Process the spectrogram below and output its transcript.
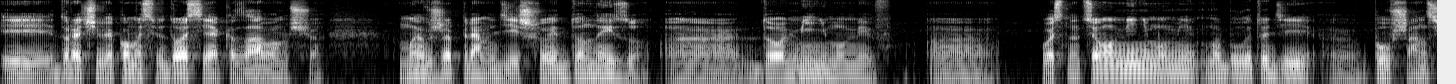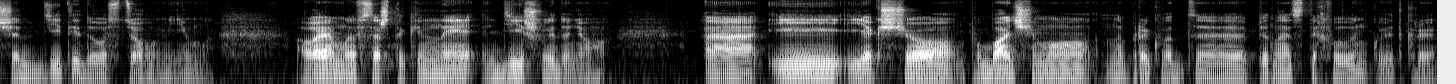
І, до речі, в якомусь відосі я казав вам, що ми вже прям дійшли донизу, е, до мінімумів. Е, ось на цьому мінімумі ми були тоді, е, був шанс ще дійти до ось цього мінімуму. Але ми все ж таки не дійшли до нього. Е, і якщо побачимо, наприклад, е, 15 хвилинку відкрию.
